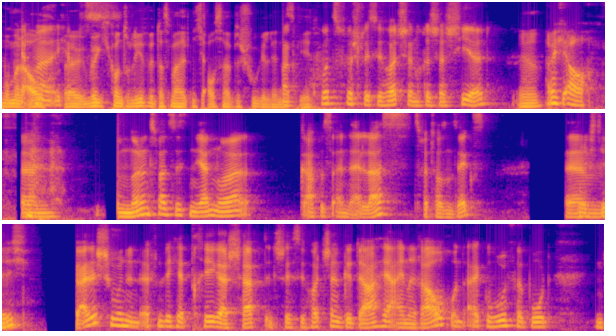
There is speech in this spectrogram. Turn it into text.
wo man Ja, auch äh, wirklich kontrolliert wird, dass man halt nicht außerhalb des Mal Schulgeländes geht. kurz für Schleswig-Holstein recherchiert. Ja. Habe ich auch. Ähm, am 29. Januar gab es einen Erlass, 2006. Ähm, Richtig. Für alle Schulen in öffentlicher Trägerschaft in Schleswig-Holstein gilt daher ein Rauch- und Alkoholverbot im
